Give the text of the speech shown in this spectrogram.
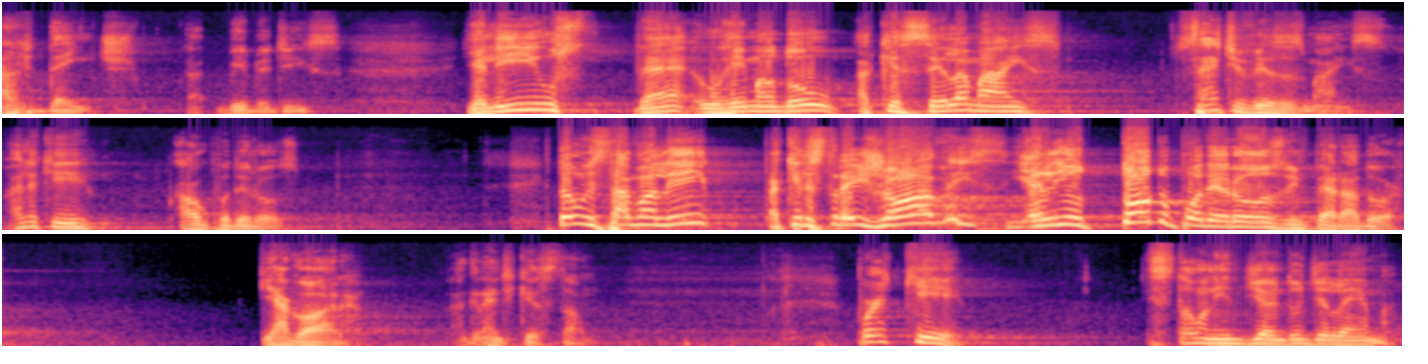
ardente, a Bíblia diz. E ali os, né, o rei mandou aquecê-la mais, sete vezes mais. Olha aqui, algo poderoso. Então estavam ali aqueles três jovens e ali o todo-poderoso imperador. E agora, a grande questão. Por quê? Estão ali diante do dilema.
